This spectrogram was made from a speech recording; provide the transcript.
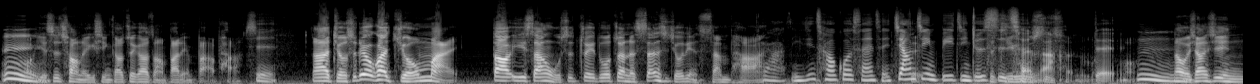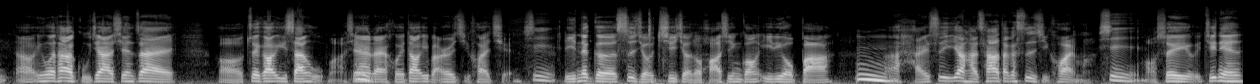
嗯，也是创了一个新高，最高涨八点八帕。是。那九十六块九买。到一三五是最多赚了三十九点三趴，哇，已经超过三成，将近逼近就是四成了。对，嗯，那我相信啊、呃，因为它的股价现在呃最高一三五嘛，现在来回到一百二十几块钱，是。离那个四九七九的华星光一六八，嗯，还是一样，还差大概四十几块嘛。是。哦，所以今年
